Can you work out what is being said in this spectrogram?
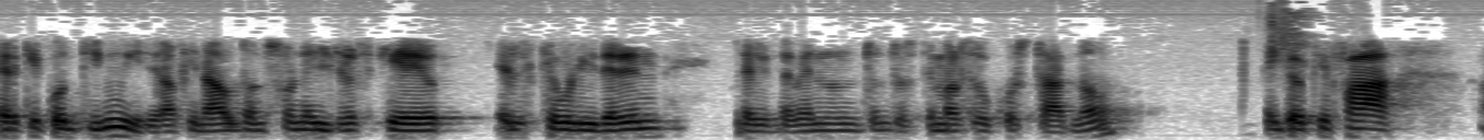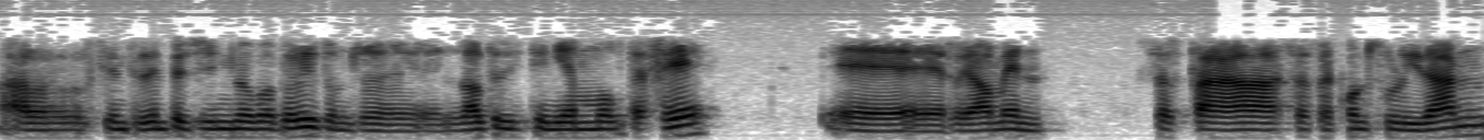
perquè continuï. Al final doncs, són ells els que, els que ho lideren i l'Ajuntament doncs, estem al seu costat, no? I pel que fa al Centre d'Empreses Innovadores, doncs eh, nosaltres teníem molta fe, eh, realment s'està consolidant,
